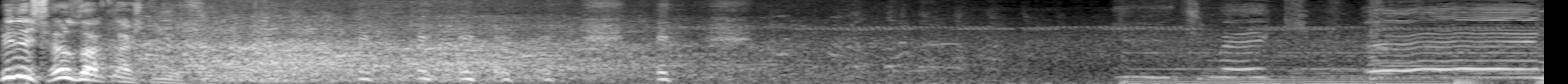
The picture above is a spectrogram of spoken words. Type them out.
Bir de sen uzaklaştırıyorsun. Gitmek en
